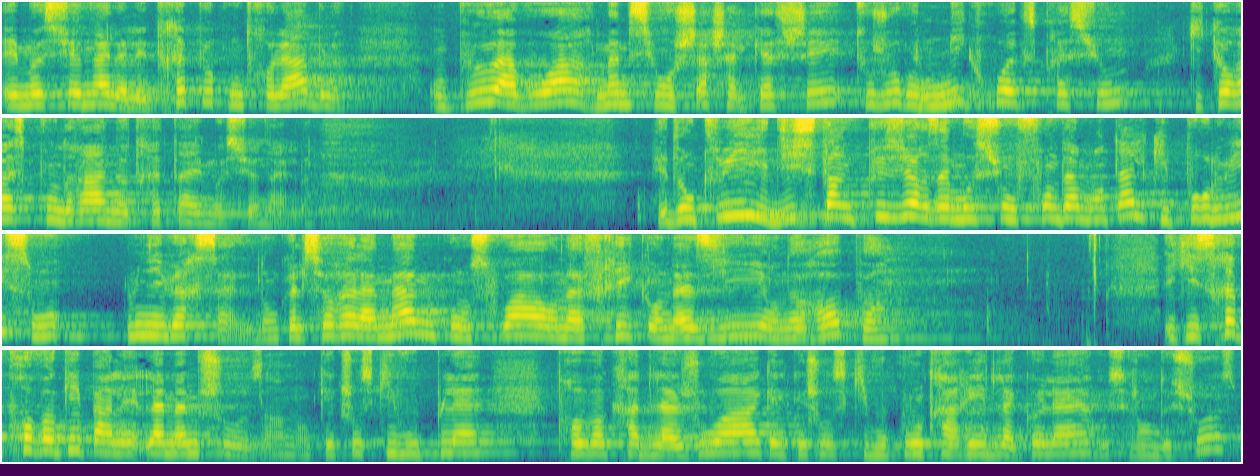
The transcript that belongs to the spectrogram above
émotionnelle, elle est très peu contrôlable, on peut avoir, même si on cherche à le cacher, toujours une micro-expression qui correspondra à notre état émotionnel. Et donc lui, il distingue plusieurs émotions fondamentales qui pour lui sont universelles. Donc elles seraient la même qu'on soit en Afrique, en Asie, en Europe, et qui seraient provoquées par la même chose. Hein. Donc quelque chose qui vous plaît provoquera de la joie, quelque chose qui vous contrarie de la colère ou ce genre de choses.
